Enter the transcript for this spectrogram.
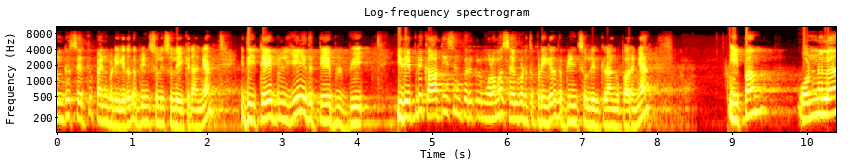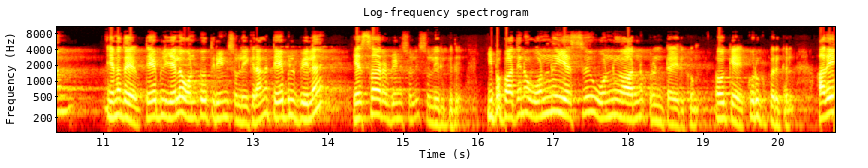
ஒன்று சேர்க்க பயன்படுகிறது அப்படின்னு சொல்லி சொல்லியிருக்கிறாங்க. இது டேபிள் ஏ இது டேபிள் பி இது எப்படி கார்டீசியன் பெருக்கள் மூலமாக செயல்படுத்தப்படுகிறது அப்படின்னு சொல்லியிருக்கிறாங்க பாருங்கள் இப்போ ஒன்றில் என்னது டேபிள் ஏல ஒன் டூ த்ரீன்னு சொல்லியிருக்கிறாங்க. டேபிள் பியில் எஸ்ஆர் அப்படின்னு சொல்லி சொல்லியிருக்குது. இப்போ பார்த்தீங்கன்னா ஒன்று எஸ்ஸு ஒன்று ஆறுனு பிரிண்ட் ஆகிருக்கும் ஓகே குறுக்கு பெருக்கல். அதே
